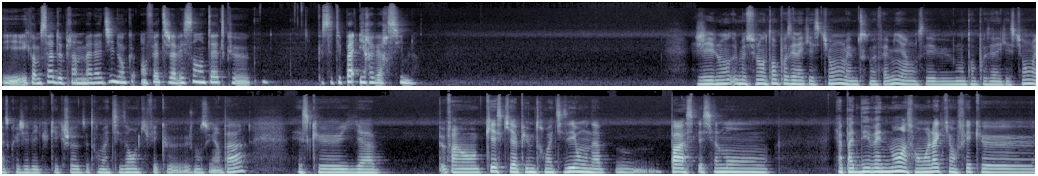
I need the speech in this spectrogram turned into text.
Et, comme ça, de plein de maladies. Donc, en fait, j'avais ça en tête que, que c'était pas irréversible. J'ai je me suis longtemps posé la question, même toute ma famille, hein, on s'est longtemps posé la question est-ce que j'ai vécu quelque chose de traumatisant qui fait que je m'en souviens pas? Est-ce qu'il y a. Enfin, qu'est-ce qui a pu me traumatiser? On n'a pas spécialement n'y a pas d'événements à ce moment-là qui ont fait que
